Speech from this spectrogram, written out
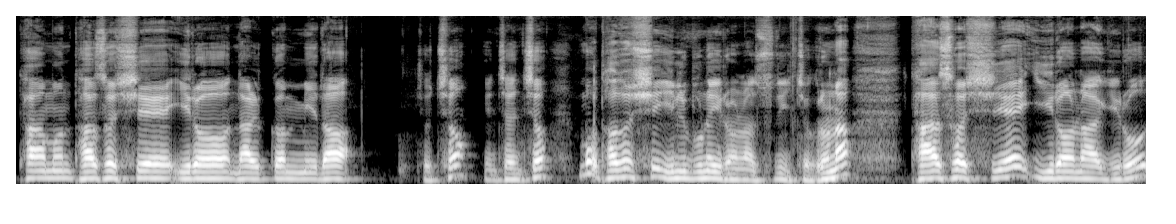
탐은 5시에 일어날 겁니다. 좋죠? 괜찮죠? 뭐 5시 1분에 일어날 수도 있죠. 그러나 5시에 일어나기로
